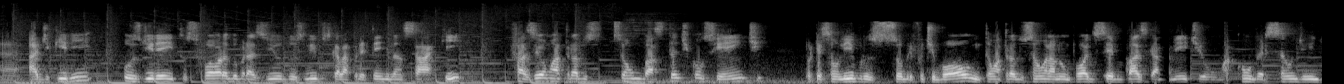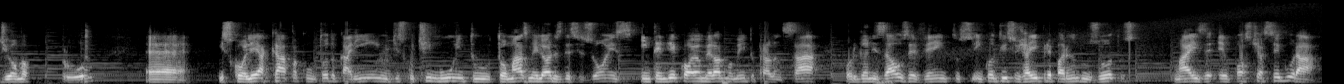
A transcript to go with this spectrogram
é adquirir os direitos fora do Brasil dos livros que ela pretende lançar aqui, fazer uma tradução bastante consciente, porque são livros sobre futebol, então a tradução ela não pode ser basicamente uma conversão de um idioma para o outro. É, escolher a capa com todo carinho, discutir muito, tomar as melhores decisões, entender qual é o melhor momento para lançar, organizar os eventos, enquanto isso já ir preparando os outros. Mas eu posso te assegurar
